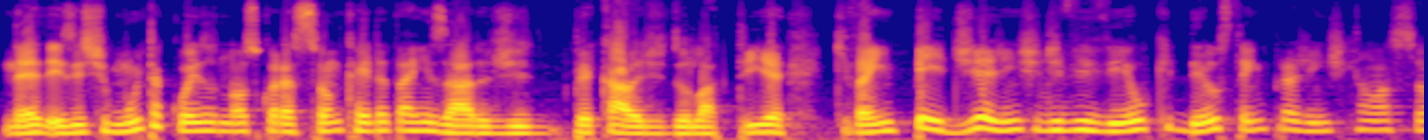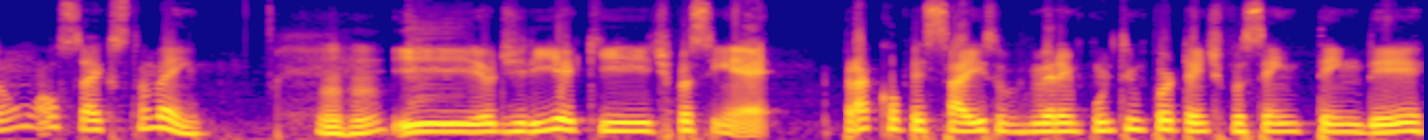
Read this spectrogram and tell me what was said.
né, existe muita coisa no nosso coração que ainda tá risado de pecado, de idolatria, que vai impedir a gente de viver o que Deus tem pra gente em relação ao sexo também. Uhum. E eu diria que, tipo assim, é, para compensar isso, primeiro é muito importante você entender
